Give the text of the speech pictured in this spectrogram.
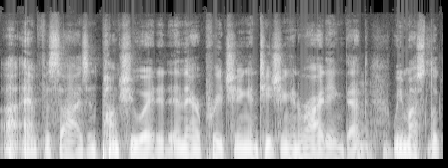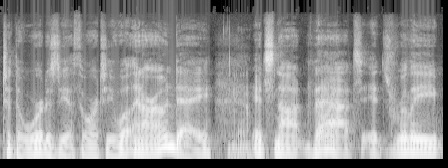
uh, emphasized and punctuated in their preaching and teaching and writing that mm-hmm. we must look to the Word as the authority. Well, in our own day, yeah. it's not that. It's really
